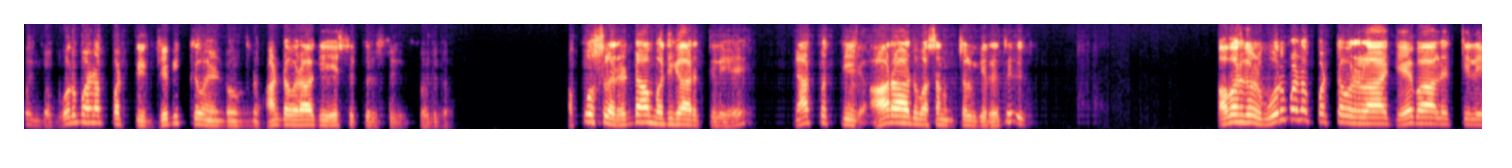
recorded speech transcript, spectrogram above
இந்த ஒருமனப்பட்டு ஜெபிக்க வேண்டும்னு ஆண்டவராக இயேசு கிறிஸ்து சொல்லுகிறார். அப்போ சில இரண்டாம் அதிகாரத்திலே நாற்பத்தி ஆறாவது வசனம் சொல்கிறது அவர்கள் ஒருமனப்பட்டவர்களாய் தேவாலயத்திலே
